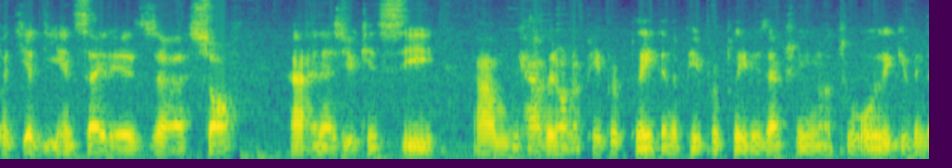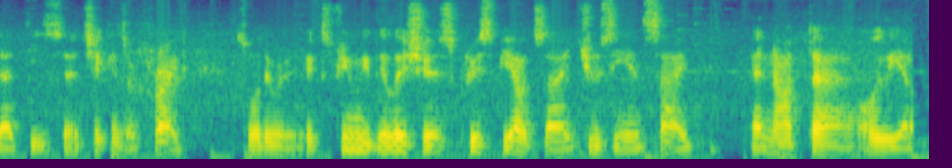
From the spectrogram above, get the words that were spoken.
but yet the inside is uh, soft. Uh, and as you can see, um, we have it on a paper plate, and the paper plate is actually not too oily given that these uh, chickens are fried. So they were extremely delicious, crispy outside, juicy inside, and not uh, oily at all.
